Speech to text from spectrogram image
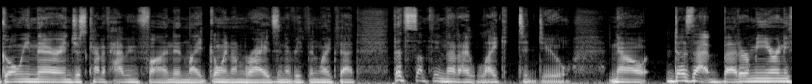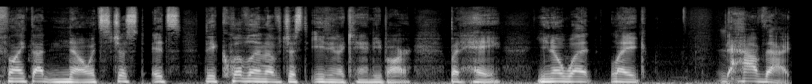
going there and just kind of having fun and like going on rides and everything like that. That's something that I like to do. Now, does that better me or anything like that? No, it's just, it's the equivalent of just eating a candy bar. But hey, you know what? Like, have that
